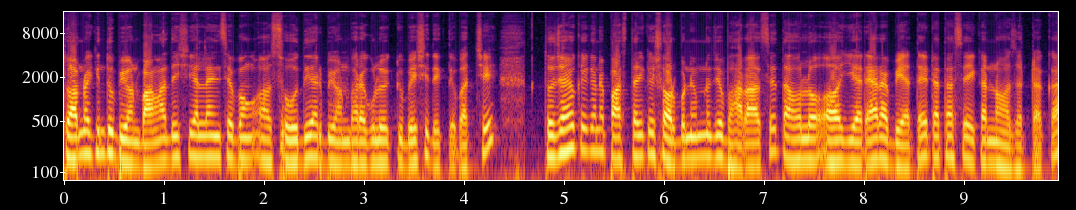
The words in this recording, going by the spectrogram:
তো আমরা কিন্তু বিমান, বাংলাদেশ এয়ারলাইন্স এবং সৌদি আর বিমান ভাড়াগুলো একটু বেশি দেখতে পাচ্ছি। তো যাই হোক, এখানে পাঁচ তারিখে সর্বনিম্ন যে ভাড়া আছে তা হলো ইয়ার অ্যারাবিয়াতে এটাতে আছে একান্ন হাজার টাকা।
